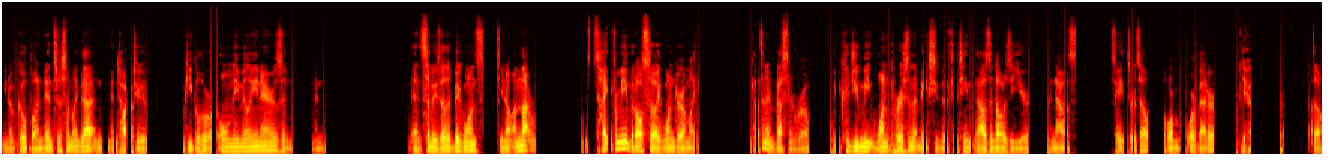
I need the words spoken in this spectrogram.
you know GoBundance or something like that, and, and talk to people who are only millionaires and and and some of these other big ones. You know, I'm not it's tight for me, but also I wonder. I'm like, that's an investment, bro. Like, could you meet one person that makes you the fifteen thousand dollars a year, and now it's pays for itself or or better? Yeah. So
